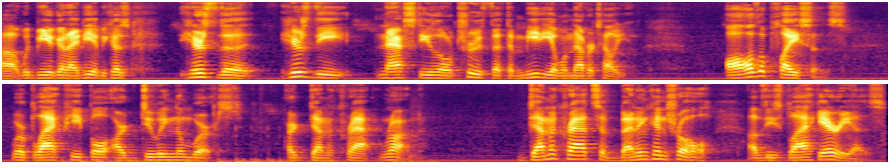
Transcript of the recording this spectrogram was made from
uh, would be a good idea because here's the here's the nasty little truth that the media will never tell you. All the places where black people are doing the worst are Democrat run. Democrats have been in control of these black areas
